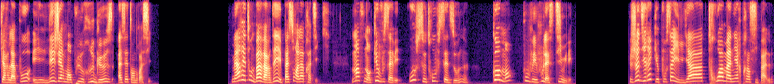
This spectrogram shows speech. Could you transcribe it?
car la peau est légèrement plus rugueuse à cet endroit-ci. Mais arrêtons de bavarder et passons à la pratique. Maintenant que vous savez où se trouve cette zone, comment pouvez-vous la stimuler? Je dirais que pour ça, il y a trois manières principales.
